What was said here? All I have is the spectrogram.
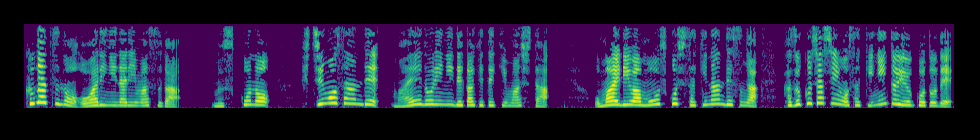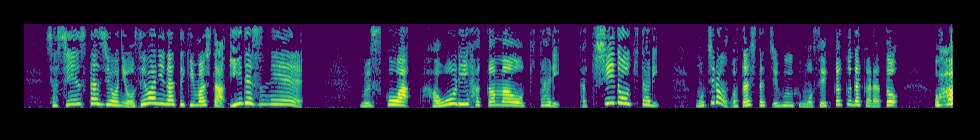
9月の終わりになりますが、息子の七五三で前撮りに出かけてきました。お参りはもう少し先なんですが、家族写真を先にということで、写真スタジオにお世話になってきました。いいですね。息子は羽織袴を着たり、タキシードを着たり、もちろん私たち夫婦もせっかくだからと、おはは、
